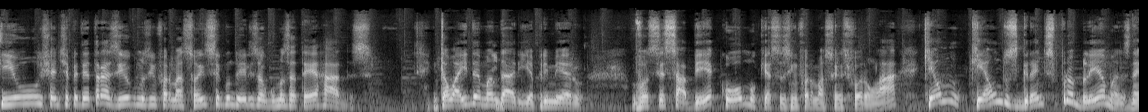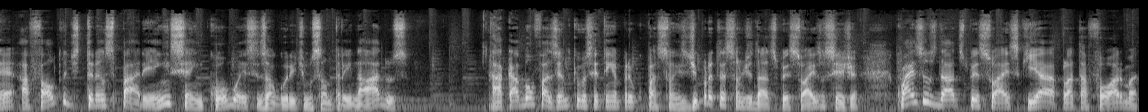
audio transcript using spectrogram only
e o ChatGPT trazia algumas informações, segundo eles, algumas até erradas. Então aí demandaria, primeiro, você saber como que essas informações foram lá, que é um, que é um dos grandes problemas, né? A falta de transparência em como esses algoritmos são treinados acabam fazendo que você tenha preocupações de proteção de dados pessoais, ou seja, quais os dados pessoais que a plataforma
